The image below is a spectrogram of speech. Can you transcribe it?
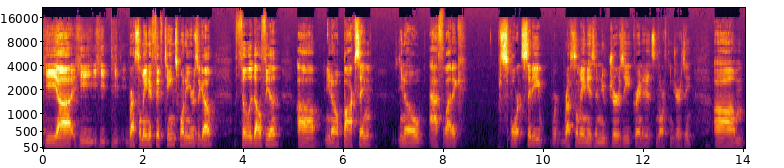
He uh, he he he WrestleMania 15, 20 years ago, Philadelphia. Uh, you know, boxing. You know, athletic sports city. WrestleMania is in New Jersey. Granted, it's North New Jersey. Um,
